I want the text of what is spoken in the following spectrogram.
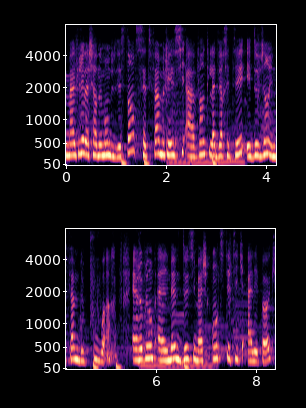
Malgré l'acharnement du destin, cette femme réussit à vaincre l'adversité et devient une femme de pouvoir. Elle représente à elle-même deux images antithétiques à l'époque,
